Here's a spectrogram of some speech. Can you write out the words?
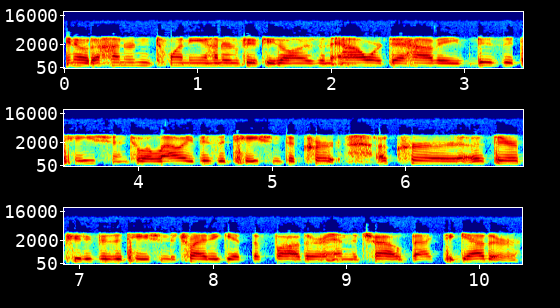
you know, at 120, 150 dollars an hour to have a visitation, to allow a visitation to occur, occur, a therapeutic visitation to try to get the father and the child back together,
